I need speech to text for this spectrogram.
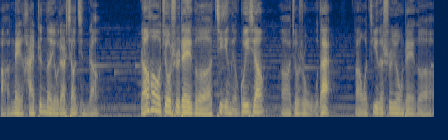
啊，那个还真的有点小紧张。然后就是这个寂静岭归乡啊，就是五代啊，我记得是用这个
